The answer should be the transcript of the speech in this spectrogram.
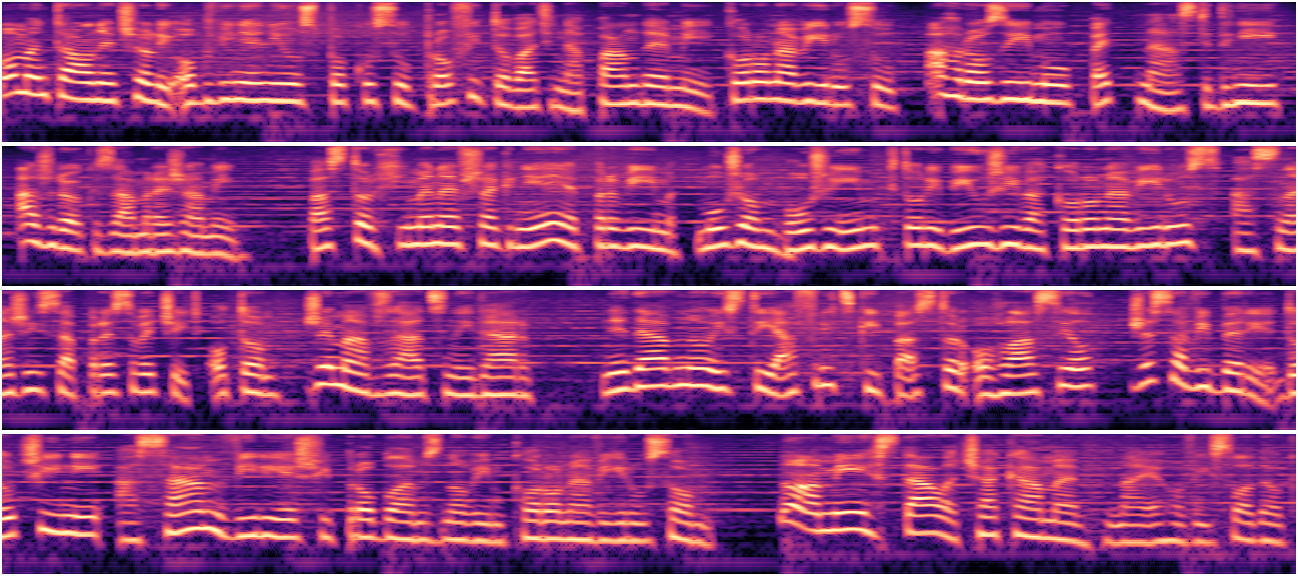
Momentálne čeli obvineniu z pokusu profitovať na pandémii koronavírusu a hrozí mu 15 dní až rok za mrežami. Pastor Chimene však nie je prvým mužom božím, ktorý využíva koronavírus a snaží sa presvedčiť o tom, že má vzácny dar. Nedávno istý africký pastor ohlásil, že sa vyberie do Číny a sám vyrieši problém s novým koronavírusom. No a my stále čakáme na jeho výsledok.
